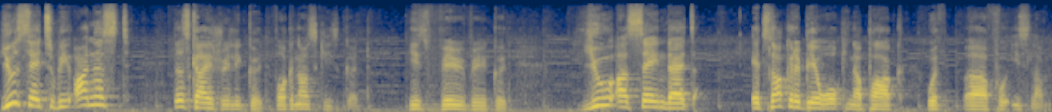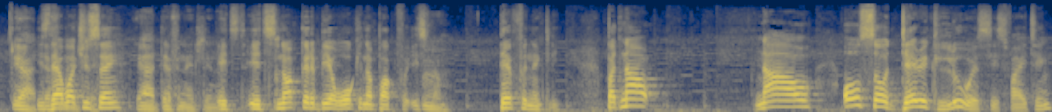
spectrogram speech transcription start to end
you said to be honest, this guy is really good. Volkanovski is good. He's very very good. You are saying that it's not going to be a walk in the park with uh, for Islam. Yeah. Is that what you're saying? Yeah, definitely. not. It's it's not going to be a walk in the park for Islam, definitely. But now, now also Derrick Lewis is fighting.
